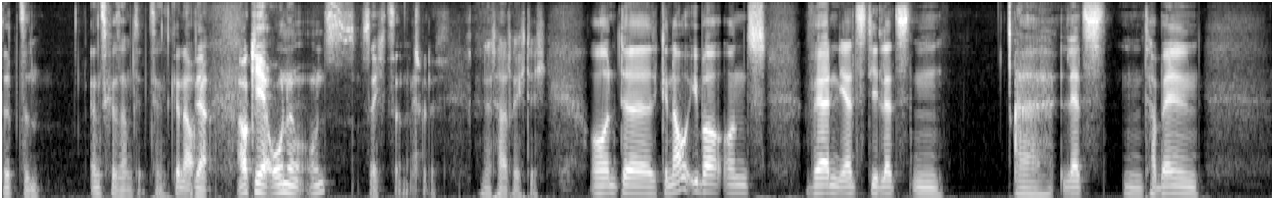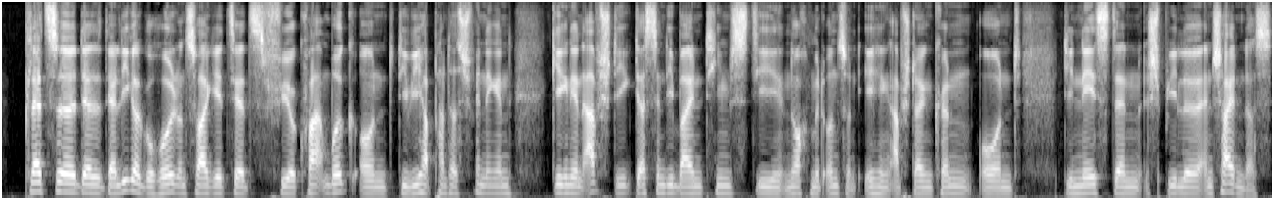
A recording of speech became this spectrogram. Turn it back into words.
17. Insgesamt 17, genau. Ja, okay, ohne uns 16 natürlich. Ja, in der Tat richtig. Und äh, genau über uns werden jetzt die letzten äh, letzten Tabellenplätze der, der Liga geholt. Und zwar geht es jetzt für Quartenbrück und die Viha Panthers Schwenningen gegen den Abstieg. Das sind die beiden Teams, die noch mit uns und Ehing absteigen können. Und die nächsten Spiele entscheiden das.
